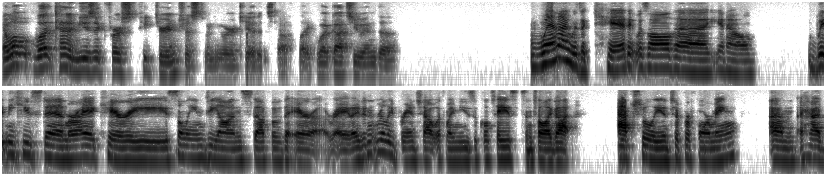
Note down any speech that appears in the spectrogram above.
and what what kind of music first piqued your interest when you were a kid and stuff like what got you into when i was a kid it was all the you know Whitney Houston, Mariah Carey, Celine Dion stuff of the era, right? I didn't really branch out with my musical tastes until I got actually into performing. Um, I had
